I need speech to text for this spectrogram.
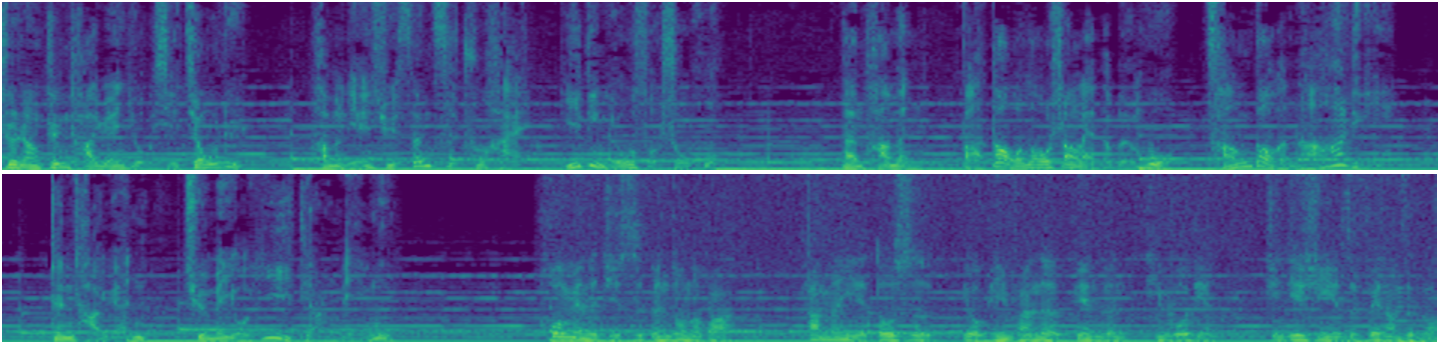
这让侦查员有些焦虑。他们连续三次出海，一定有所收获，但他们把盗捞上来的文物藏到了哪里？侦查员却没有一点眉目。后面的几次跟踪的话，他们也都是有频繁的变更停泊点，警惕性也是非常之高。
